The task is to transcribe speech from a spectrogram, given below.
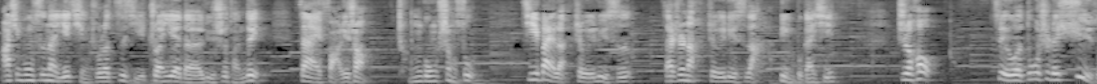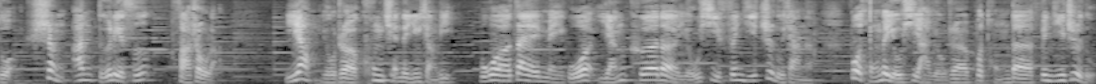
阿星公司呢也请出了自己专业的律师团队，在法律上成功胜诉，击败了这位律师。但是呢，这位律师啊并不甘心。之后，《罪恶都市》的续作《圣安德烈斯》发售了，一样有着空前的影响力。不过，在美国严苛的游戏分级制度下呢。不同的游戏啊，有着不同的分级制度。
